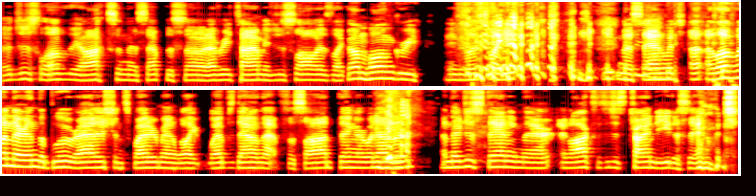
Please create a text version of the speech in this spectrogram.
I just love the ox in this episode. Every time he just always like, I'm hungry. And he's just like eat, eating a sandwich. I, I love when they're in the blue radish and Spider Man like webs down that facade thing or whatever. And they're just standing there and Ox is just trying to eat a sandwich.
